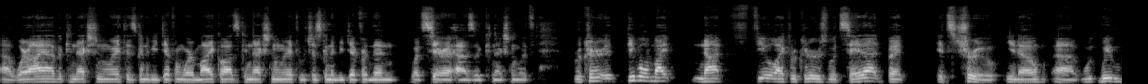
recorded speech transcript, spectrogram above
Uh, where I have a connection with is going to be different. Where Michael has a connection with, which is going to be different than what Sara has a connection with. Recruiter people might not feel like recruiters would say that, but it's true. You know, uh, we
